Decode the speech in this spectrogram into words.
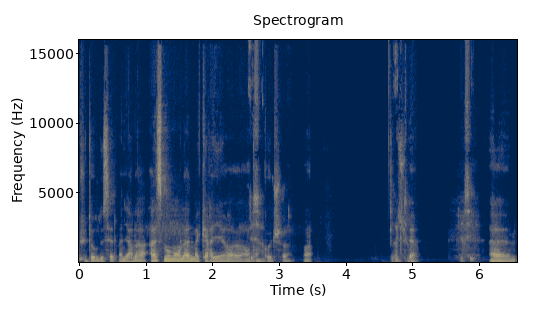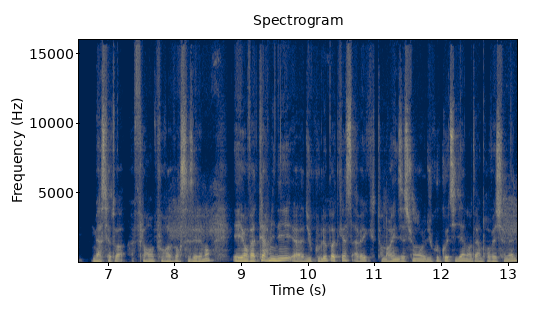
plutôt que de cette manière-là à ce moment-là de ma carrière euh, en tant que coach. Euh, voilà. Super. Merci. Euh, merci à toi, Florent, pour, avoir ces éléments. Et on va terminer euh, du coup le podcast avec ton organisation euh, du coup quotidienne en termes professionnels.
